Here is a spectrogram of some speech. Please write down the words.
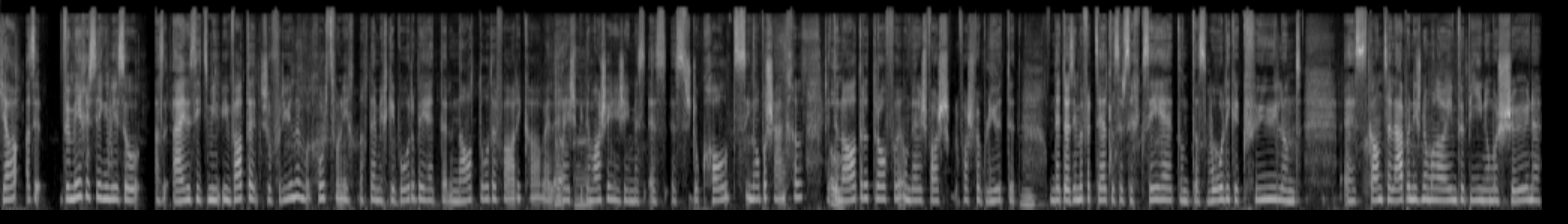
Ja, also für mich ist es irgendwie so, also einerseits, mein, mein Vater hat schon früher, kurz ich, nachdem ich geboren bin, hat er eine Nahtoderfahrung gehabt, weil er ist bei der Maschine ist ihm ein, ein, ein Stück Holz in den Oberschenkel, hat Oh. eine Ader getroffen und er ist fast, fast verblühtet. Und er hat uns immer erzählt, dass er sich gesehen hat und das wohlige Gefühl und äh, das ganze Leben ist nochmal an ihm vorbei, nur das Schöne.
